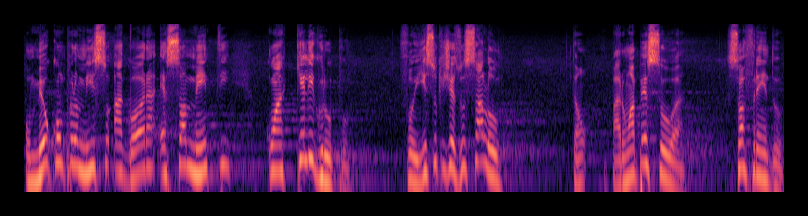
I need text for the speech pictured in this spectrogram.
o meu compromisso agora é somente com aquele grupo. Foi isso que Jesus falou. Então, para uma pessoa sofrendo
